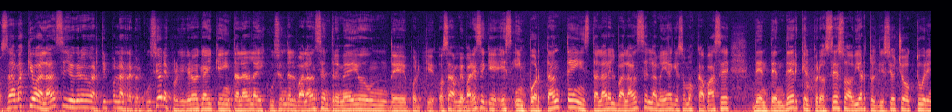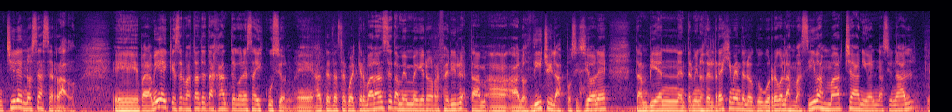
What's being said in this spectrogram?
O sea, más que balance, yo creo que partir por las repercusiones, porque creo que hay que instalar la discusión del balance entre medio de un. Porque, o sea, me parece que es importante instalar el balance en la medida que somos capaces de entender que el proceso abierto el 18 de octubre en Chile no se ha cerrado. Eh, para mí hay que ser bastante tajante con esa discusión. Eh, antes de hacer cualquier balance, también me quiero referir a, a los dichos y las posiciones, también en términos del régimen, de lo que ocurrió con las masivas marchas nivel nacional, que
